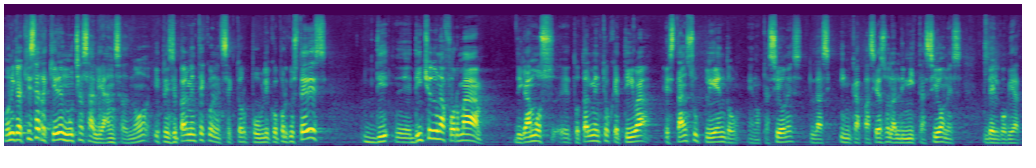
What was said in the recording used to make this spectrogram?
Mónica, aquí se requieren muchas alianzas, ¿no? Y principalmente con el sector público, porque ustedes, eh, dicho de una forma, digamos, eh, totalmente objetiva, están supliendo en ocasiones las incapacidades o las limitaciones del gobierno.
